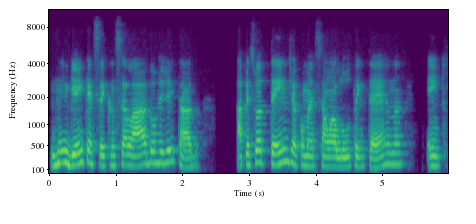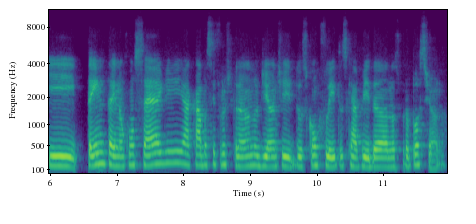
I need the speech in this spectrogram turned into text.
Ninguém quer ser cancelado ou rejeitado. A pessoa tende a começar uma luta interna em que tenta e não consegue e acaba se frustrando diante dos conflitos que a vida nos proporciona.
